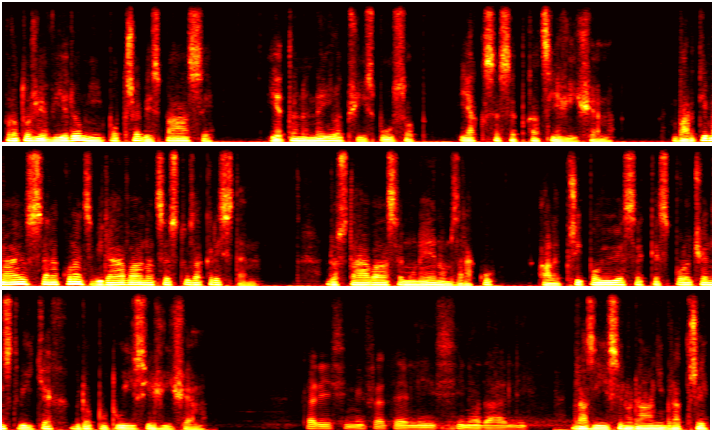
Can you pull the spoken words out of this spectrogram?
protože vědomí potřeby spásy je ten nejlepší způsob, jak se setkat s Ježíšem. Bartimájos se nakonec vydává na cestu za Kristem. Dostává se mu nejenom zraku, ale připojuje se ke společenství těch, kdo putují s Ježíšem. Carissimi fratelli sinodali. Drazí synodální bratři,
